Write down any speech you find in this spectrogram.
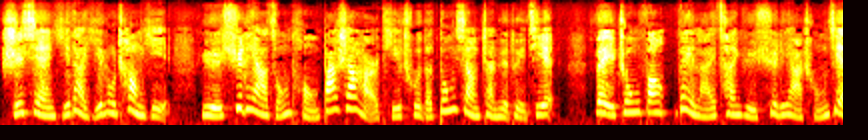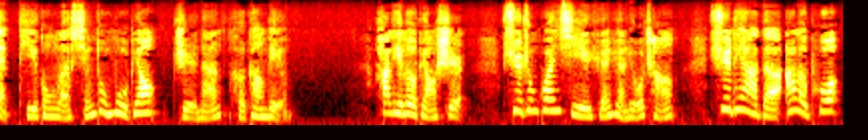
实现“一带一路”倡议与叙利亚总统巴沙尔提出的东向战略对接，为中方未来参与叙利亚重建提供了行动目标、指南和纲领。哈利勒表示，叙中关系源远流长，叙利亚的阿勒颇、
